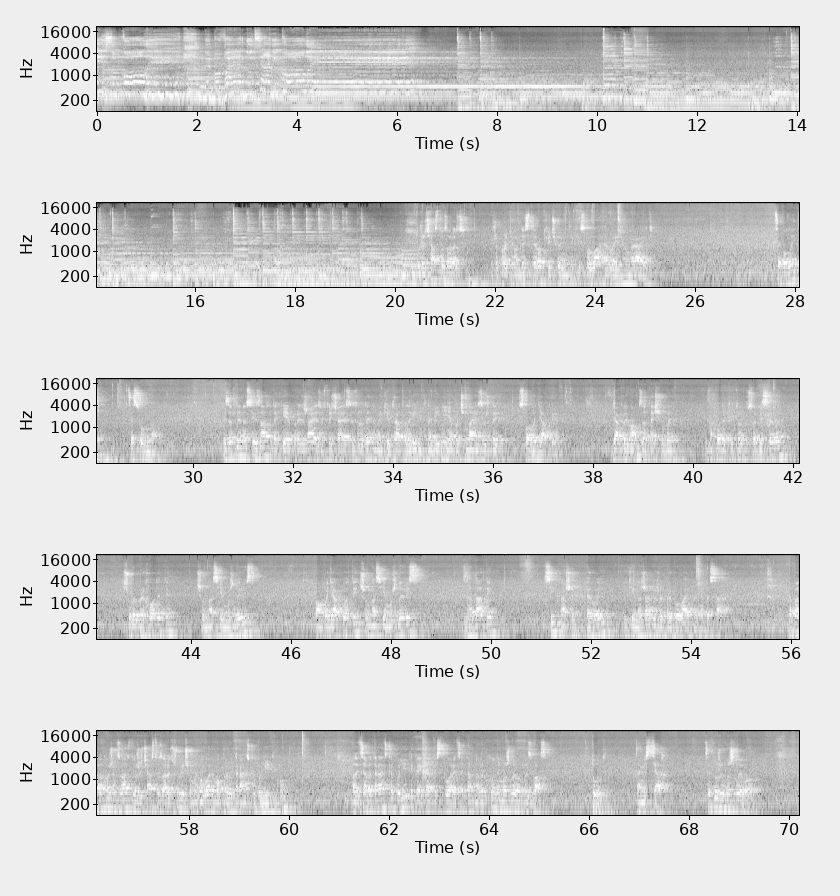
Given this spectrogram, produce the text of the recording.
10 років, чуємо такі слова, герої не вмирають. Це болить, це сумно. І завжди на всіх заходах, які я приїжджаю, зустрічаюся з родинами, які втратили рідних на війні, я починаю завжди слово дякую. Дякую вам за те, що ви знаходите в собі сили, що ви приходите, що в нас є можливість вам подякувати, що в нас є можливість згадати всіх наших героїв, які, на жаль, вже перебувають на небесах. Напевно, кожен з вас дуже часто зараз чує, що ми говоримо про ветеранську політику. Але ця ветеранська політика, яка створиться там наверху, неможлива без вас. Тут, на місцях. Це дуже важливо.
